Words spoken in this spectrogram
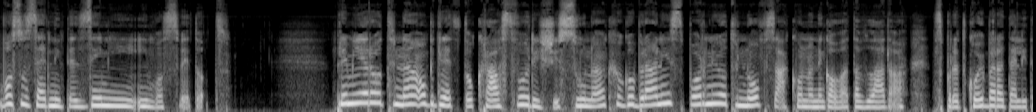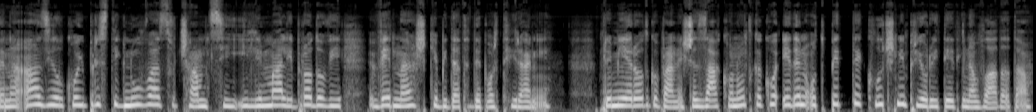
во суседните земји и во светот. Премиерот на Обединетото кралство Риши Сунак го брани спорниот нов закон на неговата влада, според кој барателите на азил кои пристигнуваат со чамци или мали бродови веднаш ќе бидат депортирани. Премиерот го бранише законот како еден од петте клучни приоритети на владата,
